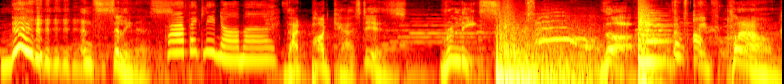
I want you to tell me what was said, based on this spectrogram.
and silliness. Perfectly normal. That podcast is Release the That's painful. Clowns.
